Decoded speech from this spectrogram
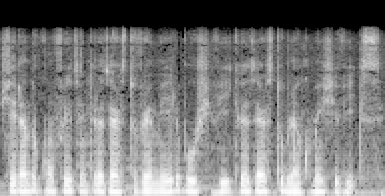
gerando o conflito entre o Exército Vermelho bolchevique e o Exército Branco mencheviques.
